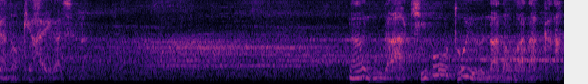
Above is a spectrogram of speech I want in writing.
者の気配がする。なんだ希望という名の罠か。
